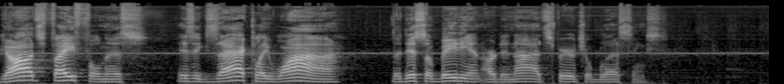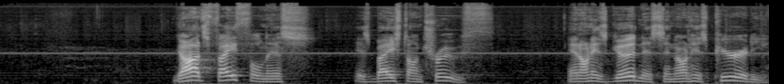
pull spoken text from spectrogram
God's faithfulness is exactly why the disobedient are denied spiritual blessings. God's faithfulness is based on truth and on His goodness and on His purity.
